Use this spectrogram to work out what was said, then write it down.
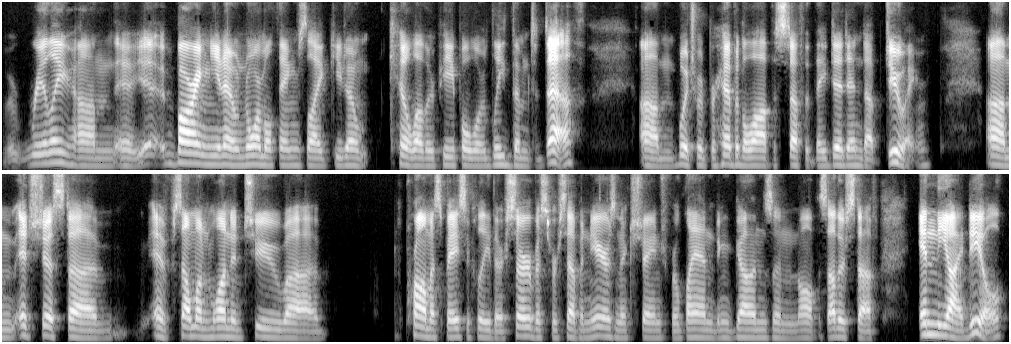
Really, um, eh, barring you know normal things like you don't kill other people or lead them to death, um, which would prohibit a lot of the stuff that they did end up doing. Um, it's just uh, if someone wanted to uh, promise basically their service for seven years in exchange for land and guns and all this other stuff, in the ideal,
